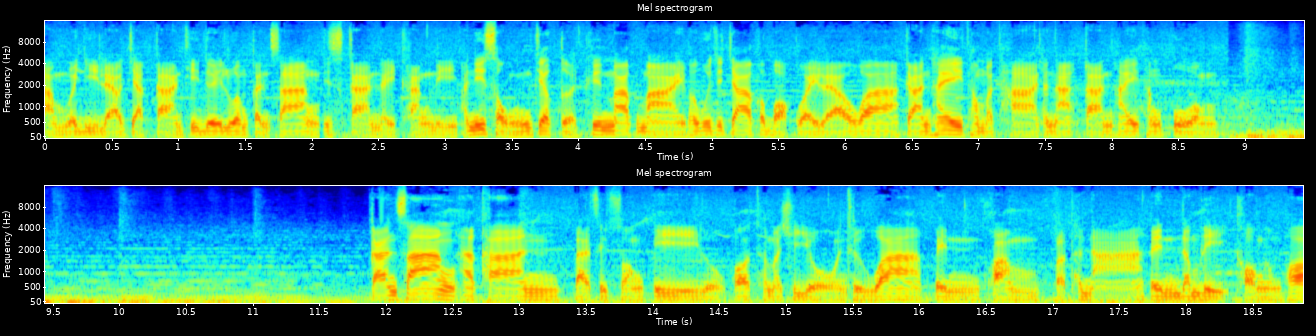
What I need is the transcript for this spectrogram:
ทำไว้ดีแล้วจากการที่ได้ร่วมกันสร้างเทศกาลในครั้งนี้ อันนี้สงส์จะเกิดขึ้นมากมาย พระพุทธเจ้าก็บอกไว้แล้วว่า การให้ธรรมทานชนะการให้ทั้งปวง การสร้างอาคาร 82 ปี หลวงพ่อธรรมชโย ถือว่าเป็นความปรารถนา เป็นดำริของหลวงพ่อ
